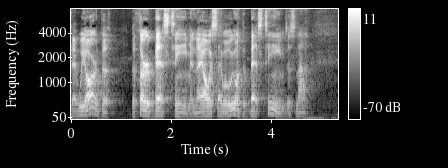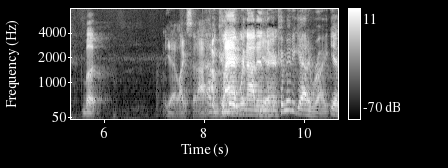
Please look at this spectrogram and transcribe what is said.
that we are the the third best team and they always say, "Well, we want the best teams." It's not but yeah, like I said, I, I'm glad we're not in yeah, there. The committee got it right. Yeah.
